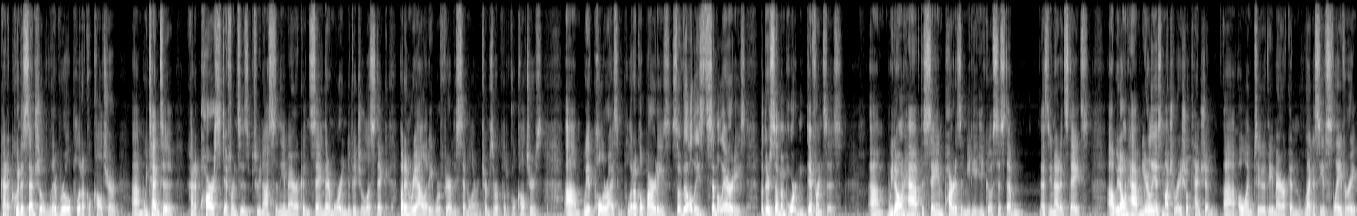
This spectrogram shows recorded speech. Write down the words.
kind of quintessential liberal political culture. Um, we tend to kind of parse differences between us and the Americans, saying they're more individualistic, but in reality, we're fairly similar in terms of our political cultures. Um, we have polarizing political parties, so all these similarities, but there's some important differences. Um, we don't have the same partisan media ecosystem as the United States. Uh, we don't have nearly as much racial tension uh, owing to the American legacy of slavery.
